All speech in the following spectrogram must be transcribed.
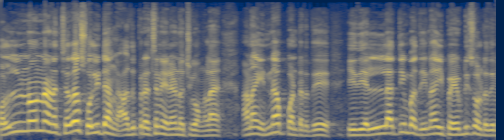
சொல்லணும்னு நினச்சதா சொல்லிட்டாங்க. அது பிரச்சனை இல்லைன்னு வச்சுக்கோங்களேன். ஆனால் என்ன பண்ணுறது இது எல்லாத்தையும் பார்த்தீங்கன்னா இப்போ எப்படி சொல்றது?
